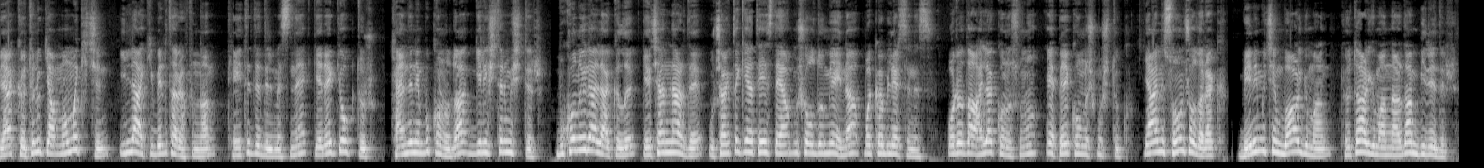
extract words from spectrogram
Veya kötülük yapmamak için illaki biri tarafından tehdit edilmesine gerek yoktur kendini bu konuda geliştirmiştir. Bu konuyla alakalı geçenlerde uçaktaki ateistle yapmış olduğum yayına bakabilirsiniz. Orada ahlak konusunu epey konuşmuştuk. Yani sonuç olarak benim için bu argüman kötü argümanlardan biridir.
